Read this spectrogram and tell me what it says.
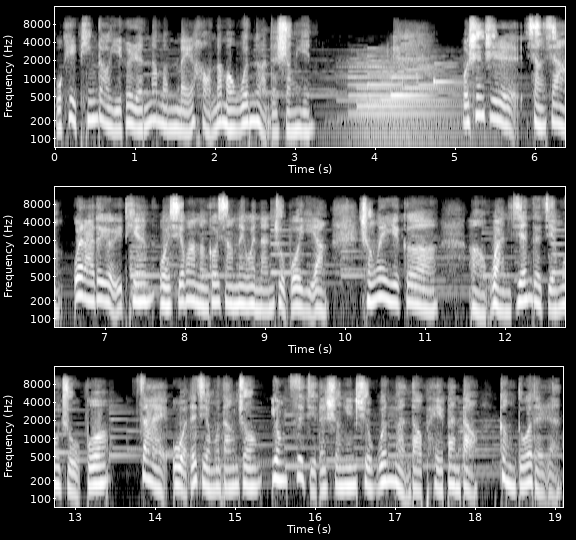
我可以听到一个人那么美好、那么温暖的声音。我甚至想象，未来的有一天，我希望能够像那位男主播一样，成为一个呃晚间的节目主播，在我的节目当中，用自己的声音去温暖到、陪伴到更多的人。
